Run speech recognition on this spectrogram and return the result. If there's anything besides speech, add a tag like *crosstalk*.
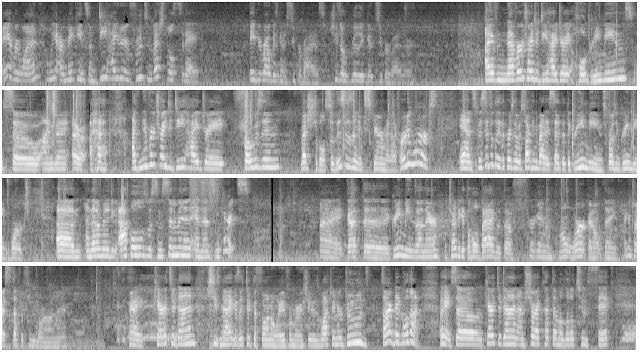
Hey everyone, we are making some dehydrated fruits and vegetables today. Baby Rogue is going to supervise. She's a really good supervisor. I have never tried to dehydrate whole green beans, so I'm going *laughs* to, I've never tried to dehydrate frozen vegetables, so this is an experiment. I've heard it works, and specifically the person I was talking about it said that the green beans, frozen green beans worked. Um, and then I'm going to do apples with some cinnamon and then some carrots. Alright, got the green beans on there. I tried to get the whole bag with the friggin' won't work, I don't think. I can try to stuff a few more on there. Alright, carrots are done. *laughs* She's mad because I took the phone away from her. She was watching her tunes. Sorry, baby, hold on. Okay, so carrots are done. I'm sure I cut them a little too thick.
